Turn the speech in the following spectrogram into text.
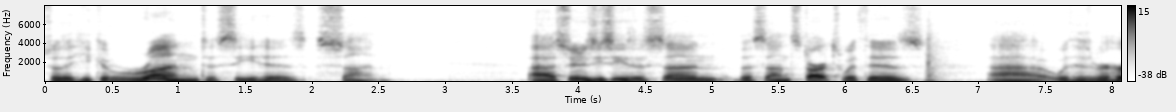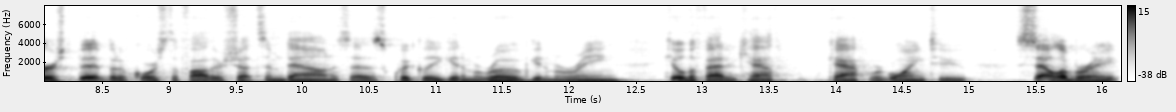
so that he could run to see his son. Uh, as soon as he sees his son, the son starts with his uh, with his rehearsed bit, but of course the father shuts him down and says, Quickly, get him a robe, get him a ring, kill the fatted calf. calf. We're going to celebrate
